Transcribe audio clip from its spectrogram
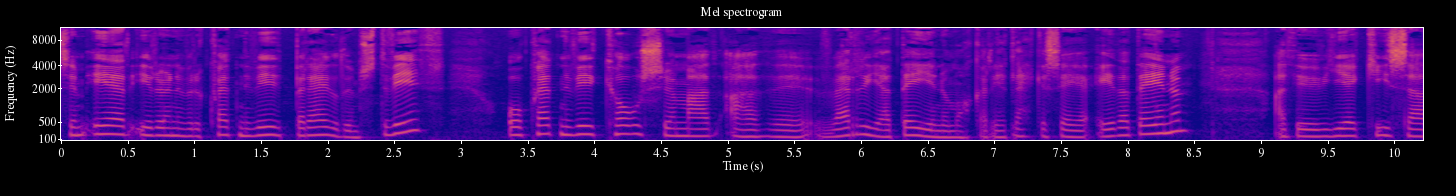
sem er í raun og veru hvernig við bregðumst við og hvernig við kjósum að, að verja deginum okkar, ég ætla ekki að segja eða deginum, að því ég kýsa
